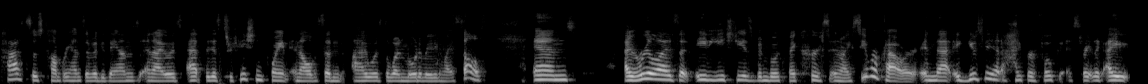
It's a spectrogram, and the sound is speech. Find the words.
passed those comprehensive exams and I was at the dissertation point, and all of a sudden I was the one motivating myself. And I realized that ADHD has been both my curse and my superpower in that it gives me that hyper focus, right? Like I,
